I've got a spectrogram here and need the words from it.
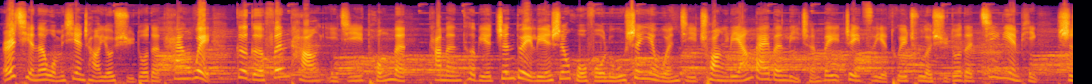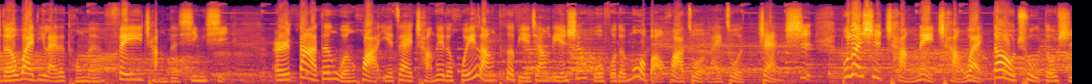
而且呢，我们现场有许多的摊位，各个分堂以及同门。他们特别针对莲生活佛卢圣宴文集创两百本里程碑，这次也推出了许多的纪念品，使得外地来的同门非常的欣喜。而大灯文化也在场内的回廊特别将莲生活佛的墨宝画作来做展示，不论是场内场外，到处都是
